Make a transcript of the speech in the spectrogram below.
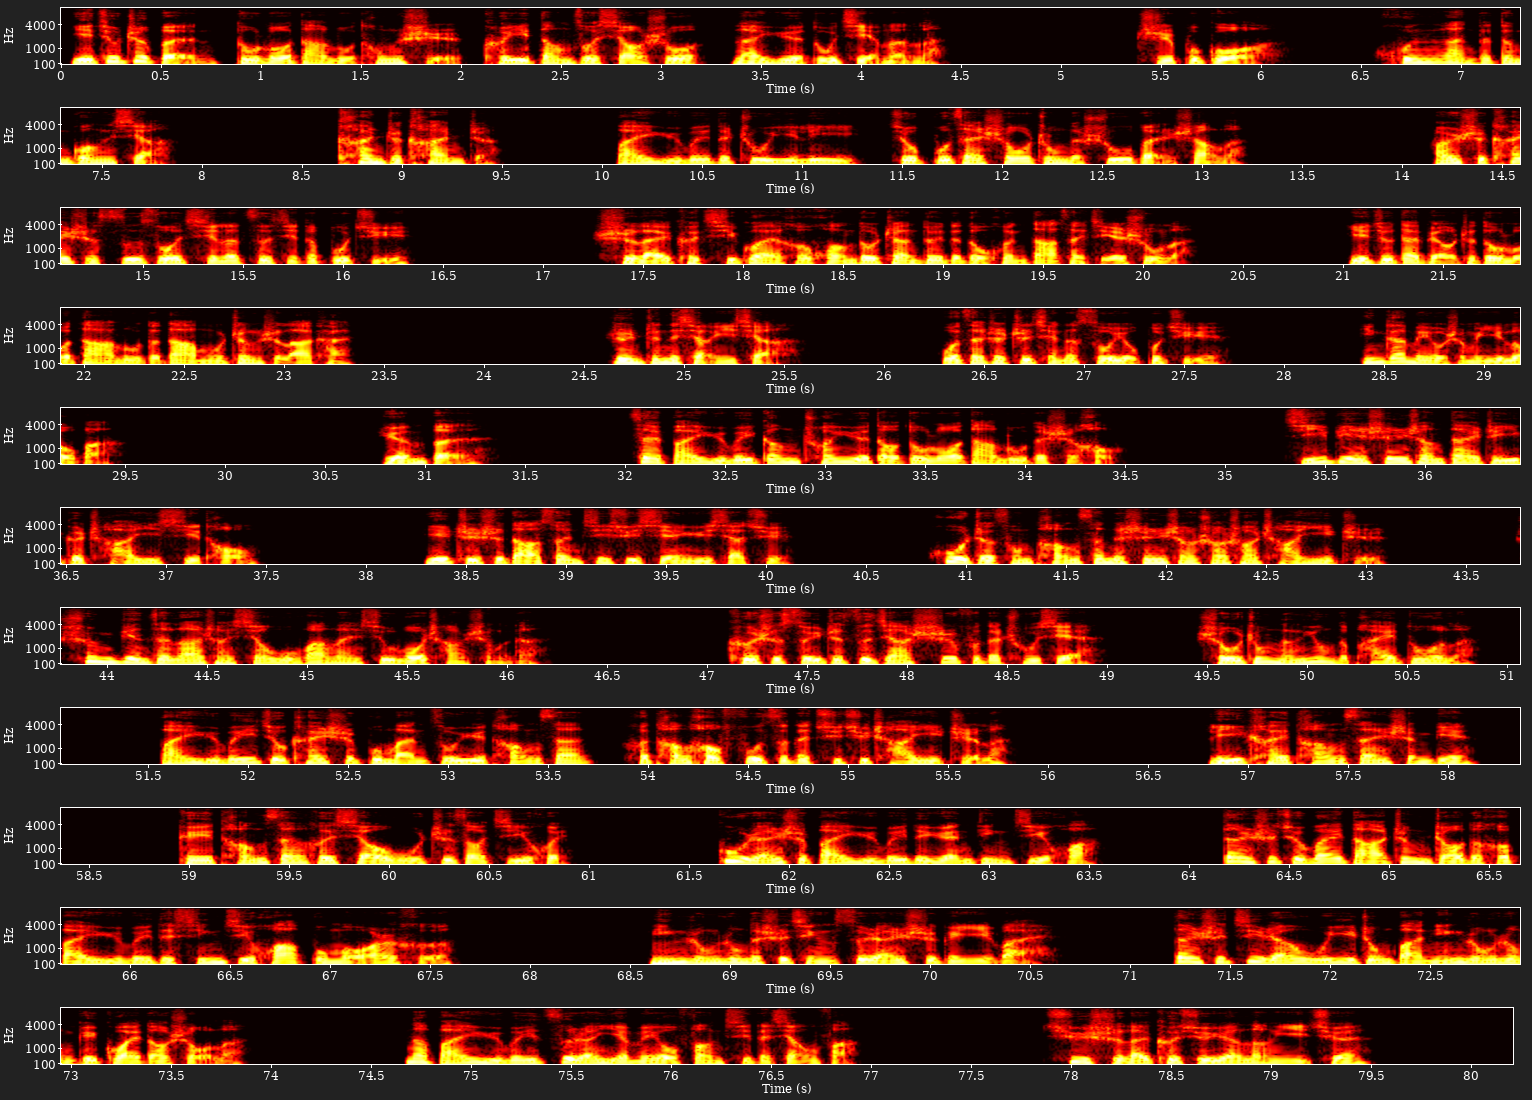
也就这本《斗罗大陆通史》可以当做小说来阅读解闷了。只不过昏暗的灯光下，看着看着，白羽薇的注意力就不在手中的书本上了，而是开始思索起了自己的布局。史莱克七怪和黄豆战队的斗魂大赛结束了，也就代表着斗罗大陆的大幕正式拉开。认真的想一下，我在这之前的所有布局，应该没有什么遗漏吧？原本，在白羽薇刚穿越到斗罗大陆的时候，即便身上带着一个茶艺系统，也只是打算继续闲鱼下去，或者从唐三的身上刷刷茶艺值，顺便再拉上小五玩玩修罗场什么的。可是随着自家师傅的出现，手中能用的牌多了，白羽薇就开始不满足于唐三和唐昊父子的区区茶艺值了。离开唐三身边。给唐三和小五制造机会，固然是白羽薇的原定计划，但是却歪打正着的和白羽薇的新计划不谋而合。宁荣荣的事情虽然是个意外，但是既然无意中把宁荣荣给拐到手了，那白羽薇自然也没有放弃的想法。去史莱克学院浪一圈，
